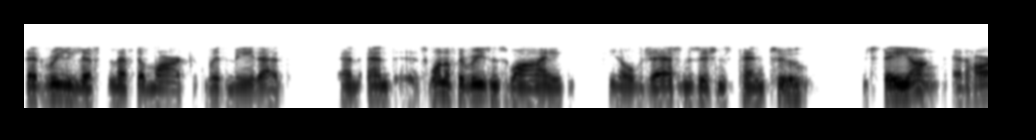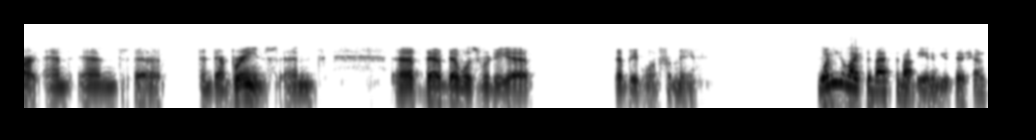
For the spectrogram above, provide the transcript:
that really left left a mark with me. That and and it's one of the reasons why you know jazz musicians tend to stay young at heart and and uh, and their brains and uh, that that was really a a big one for me. What do you like the best about being a musician?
